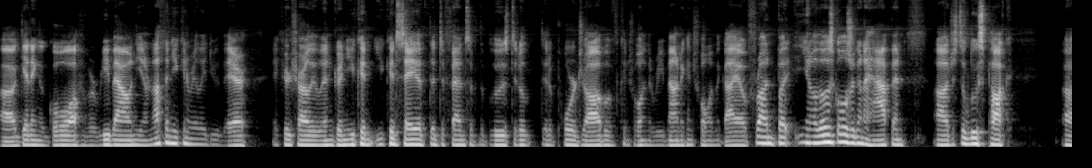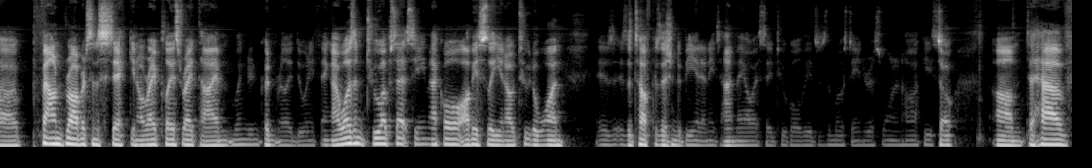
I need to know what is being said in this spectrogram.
uh, getting a goal off of a rebound. You know, nothing you can really do there if you're Charlie Lindgren. You could you could say that the defense of the Blues did a, did a poor job of controlling the rebound and controlling the guy out front. But you know those goals are going to happen. Uh, just a loose puck uh, found Robertson's stick. You know, right place, right time. Lindgren couldn't really do anything. I wasn't too upset seeing that goal. Obviously, you know, two to one is, is a tough position to be in anytime. They always say two goal leads is the most dangerous one in hockey. So um, to have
